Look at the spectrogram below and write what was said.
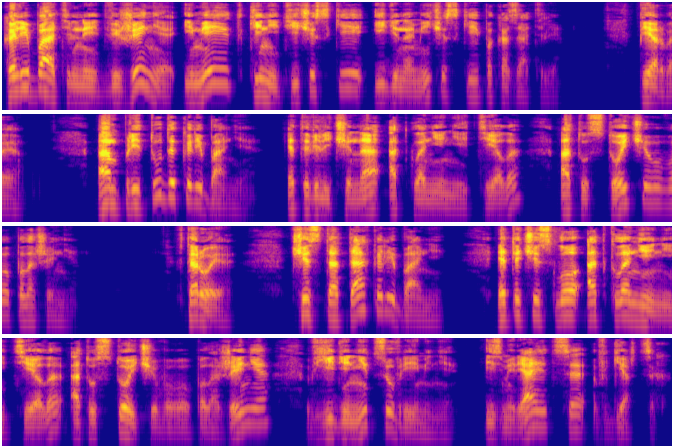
Колебательные движения имеют кинетические и динамические показатели. Первое. Амплитуда колебания это величина отклонения тела от устойчивого положения. Второе. Частота колебаний. Это число отклонений тела от устойчивого положения в единицу времени. Измеряется в герцах.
